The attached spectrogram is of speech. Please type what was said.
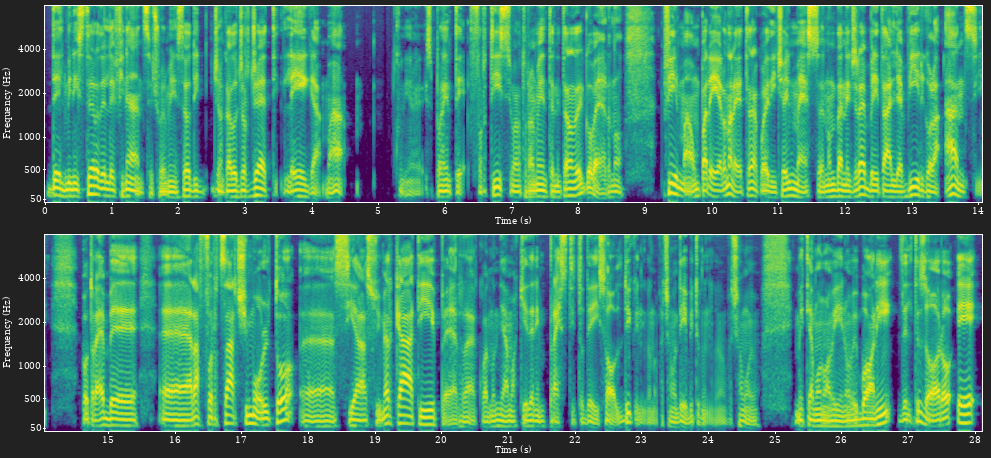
del Ministero delle Finanze, cioè il Ministero di Giancarlo Giorgetti, Lega, ma quindi esponente fortissimo naturalmente all'interno del governo, firma un parere, una lettera nella quale dice il MES non danneggerebbe l'Italia, virgola, anzi potrebbe eh, rafforzarci molto eh, sia sui mercati per quando andiamo a chiedere in prestito dei soldi, quindi quando facciamo debito, quindi quando facciamo, mettiamo nuovi, nuovi buoni del tesoro e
